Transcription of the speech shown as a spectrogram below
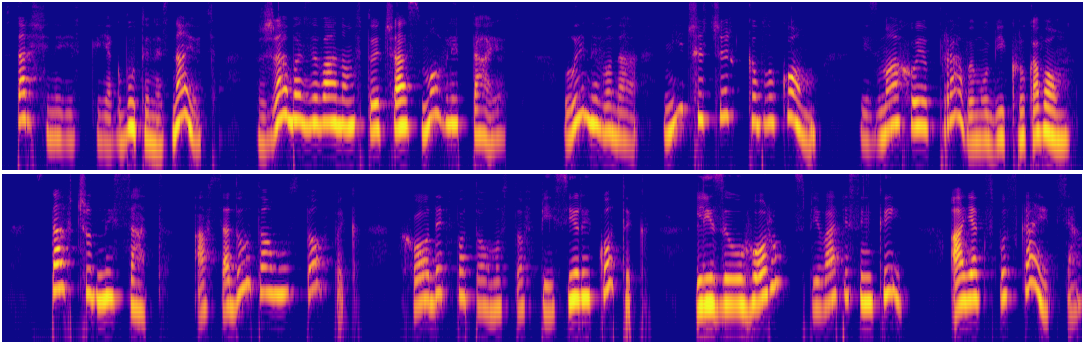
Старші невістки, як бути не знають, жаба з Іваном в той час, мов літають. Лине вона, ніче чир каблуком, і змахує правим у бік рукавом. Став чудний сад, а в саду тому стовпик. Ходить по тому стовпі сірий котик, лізе угору, співа пісеньки, а як спускається,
